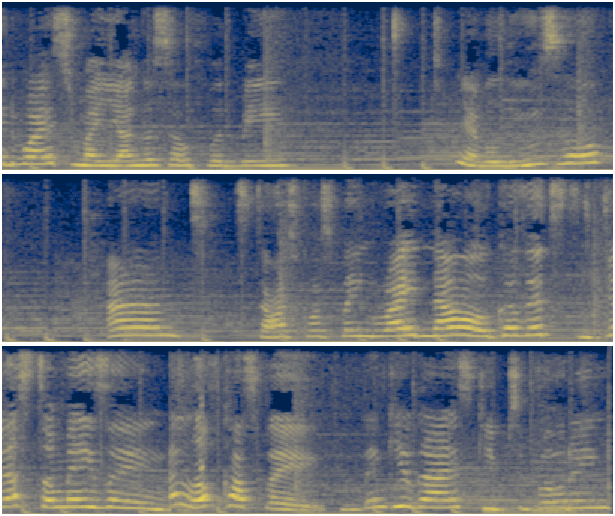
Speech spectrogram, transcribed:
advice to my younger self would be to never lose hope and start cosplaying right now because it's just amazing i love cosplay thank you guys keep supporting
